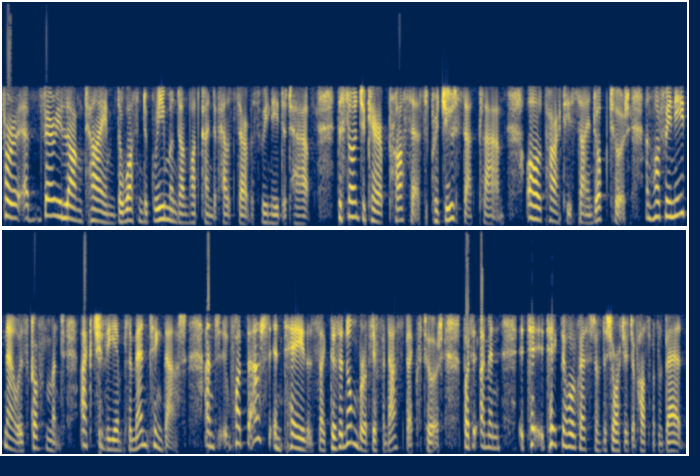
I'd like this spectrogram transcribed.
for a very long time, there wasn't agreement on what kind of health service we needed to have. The Sláintecare process produced that plan. All parties signed up to it. And what we need now is government actually implementing that. And what that entails, like there's a number of different aspects to it. But I mean, t- take the whole question of the shortage of hospital beds.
